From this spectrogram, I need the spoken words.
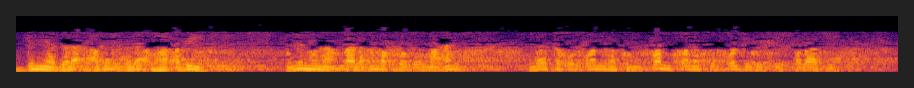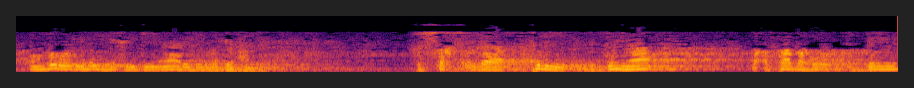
الدنيا بلاء عظيم بلاؤها عظيم. ومن هنا قال عمر رضي الله عنه لا تغرنكم طنطنة الرجل في صلاته. انظروا إليه في ديناره ودرهمه الشخص إذا ابتلي بالدنيا وأصابه الدين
